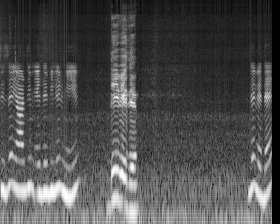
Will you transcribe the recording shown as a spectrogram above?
Size yardım edebilir miyim? DVD, DVD.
